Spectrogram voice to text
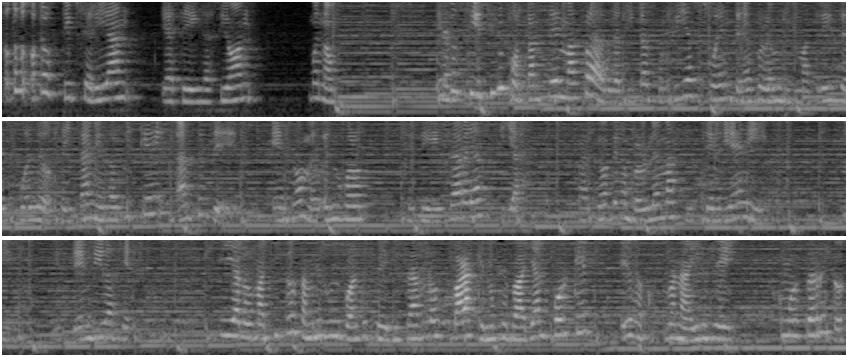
otros, otros tips serían la esterilización. Bueno, eso sí, sí es importante más para las gatitas porque ellas suelen tener problemas de matriz después de los 6 años. Así que antes de eso es mejor esterilizarlas y ya. Para que no tengan problemas y estén bien y, y- y estén vivas siempre. Y a los machitos también es muy importante esterilizarlos para que no se vayan porque ellos acostumbran a irse como los perritos.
